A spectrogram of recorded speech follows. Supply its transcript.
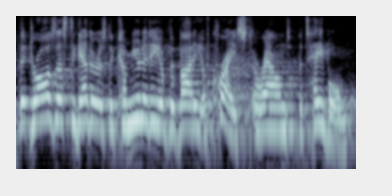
that draws us together as the community of the body of Christ around the table.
